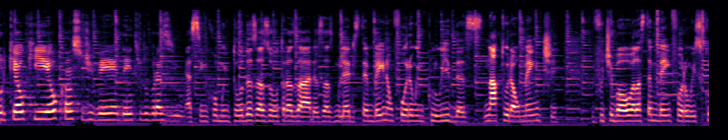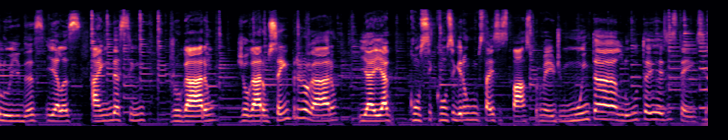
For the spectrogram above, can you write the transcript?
porque é o que eu canso de ver dentro do Brasil. Assim como em todas as outras áreas, as mulheres também não foram incluídas naturalmente. No futebol, elas também foram excluídas e elas ainda assim jogaram, jogaram, sempre jogaram, e aí cons conseguiram conquistar esse espaço por meio de muita luta e resistência.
